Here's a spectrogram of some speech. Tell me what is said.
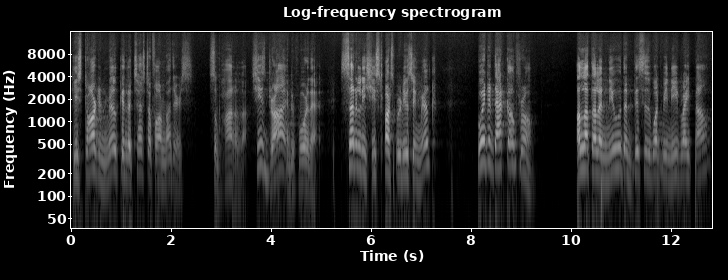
He started milk in the chest of our mothers. Subhanallah. She's dry before that. Suddenly she starts producing milk. Where did that come from? Allah Ta'ala knew that this is what we need right now.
